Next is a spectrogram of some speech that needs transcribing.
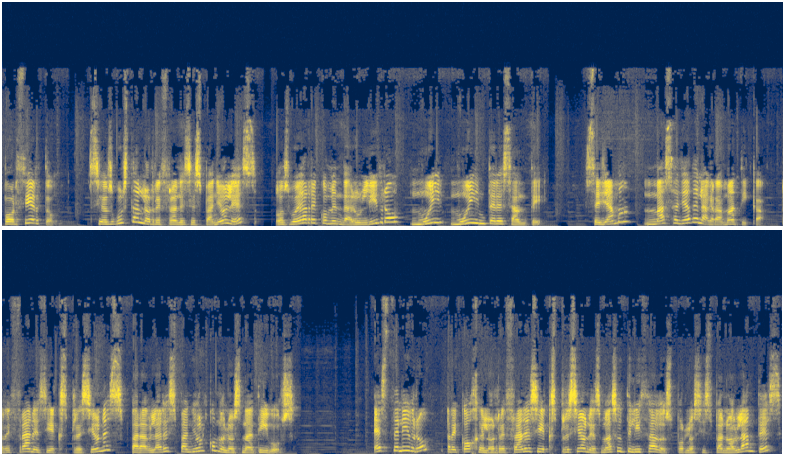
Por cierto, si os gustan los refranes españoles, os voy a recomendar un libro muy, muy interesante. Se llama Más allá de la gramática, refranes y expresiones para hablar español como los nativos. Este libro recoge los refranes y expresiones más utilizados por los hispanohablantes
